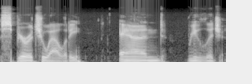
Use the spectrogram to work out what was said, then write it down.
spirituality and religion?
